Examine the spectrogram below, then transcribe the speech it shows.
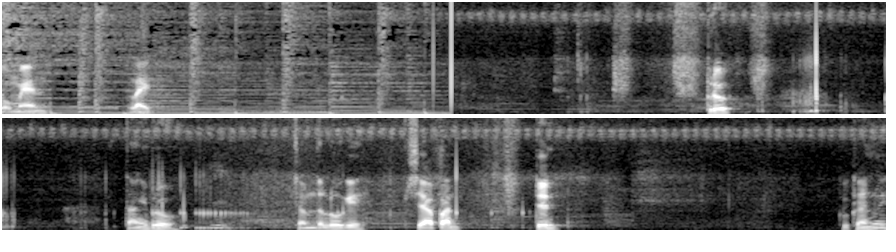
komen, like. Bro. Tangi, Bro. Jam telu ki. Siapan. Din. Bukan wi.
